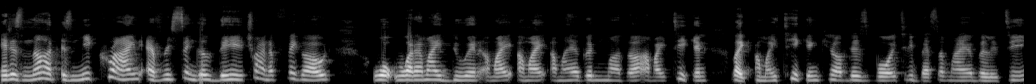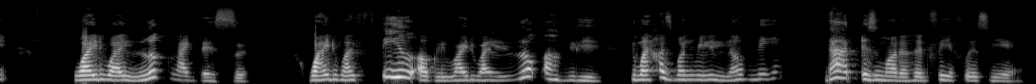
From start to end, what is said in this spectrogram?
It is not. It's me crying every single day trying to figure out what what am I doing? Am I am I am I a good mother? Am I taking like am I taking care of this boy to the best of my ability? Why do I look like this? Why do I feel ugly? Why do I look ugly? Do my husband really love me? That is motherhood for your first year.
